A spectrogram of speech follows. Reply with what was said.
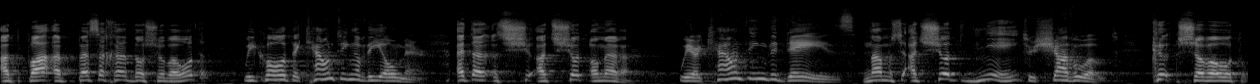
От, Па- от Песаха до Шуваота We call it the counting of the Omer. это щ- отсчет Омера. we are counting the days Нам с- отсчет дней to Shavuot к Шаваоту.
